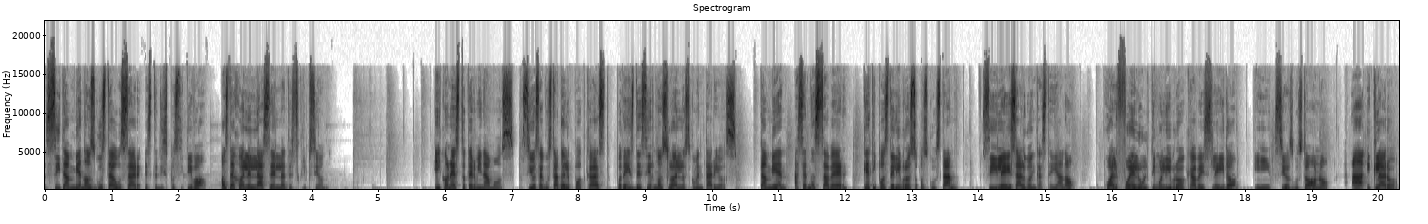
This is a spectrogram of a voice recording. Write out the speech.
si también os gusta usar este dispositivo, os dejo el enlace en la descripción. Y con esto terminamos. Si os ha gustado el podcast, podéis decírnoslo en los comentarios. También, hacednos saber qué tipos de libros os gustan, si leéis algo en castellano, cuál fue el último libro que habéis leído y si os gustó o no. Ah, y claro,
